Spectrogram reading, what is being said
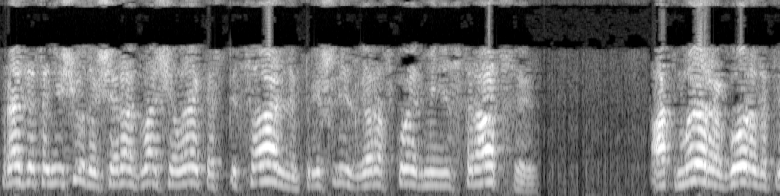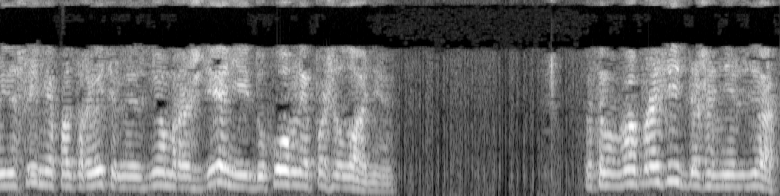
Разве это не чудо? Вчера два человека специально пришли с городской администрации, от мэра города принесли мне поздравительные с днем рождения и духовные пожелания. Это вообразить даже нельзя.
